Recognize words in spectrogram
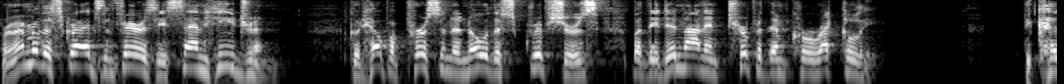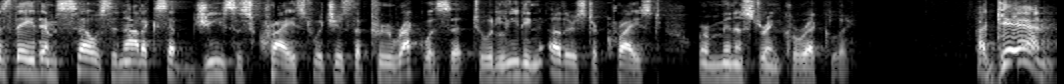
Remember the scribes and Pharisees, Sanhedrin, could help a person to know the scriptures, but they did not interpret them correctly because they themselves did not accept Jesus Christ, which is the prerequisite to leading others to Christ or ministering correctly. Again,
